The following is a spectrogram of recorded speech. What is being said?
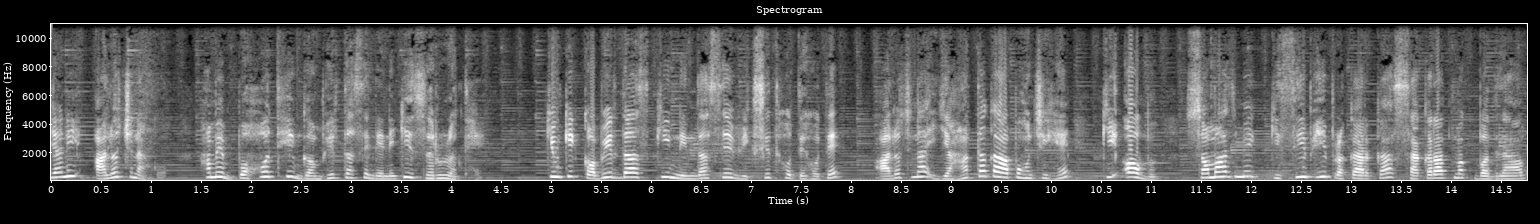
यानी आलोचना को हमें बहुत ही गंभीरता से लेने की ज़रूरत है, क्योंकि कबीरदास की निंदा से विकसित होते होते आलोचना यहाँ तक आ पहुँची है कि अब समाज में किसी भी प्रकार का सकारात्मक बदलाव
